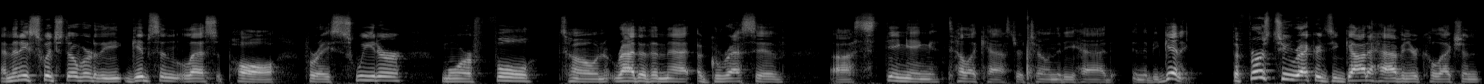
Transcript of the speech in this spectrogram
and then he switched over to the Gibson Les Paul for a sweeter, more full tone rather than that aggressive, uh, stinging Telecaster tone that he had in the beginning. The first two records you gotta have in your collection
